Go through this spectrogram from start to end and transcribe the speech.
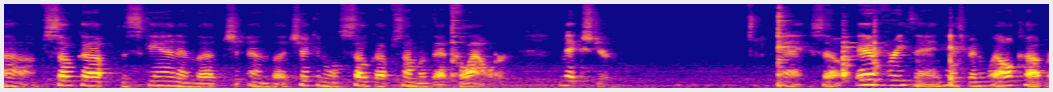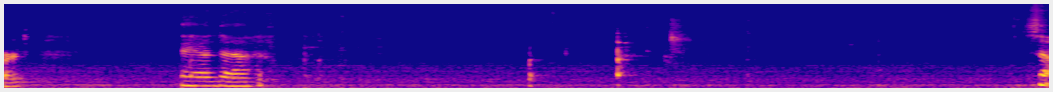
uh, soak up the skin and the, and the chicken will soak up some of that flour mixture. Okay, so everything has been well covered. And uh, so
